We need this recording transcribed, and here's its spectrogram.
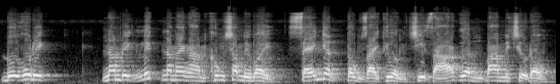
Đội vô địch Nam Định League năm 2017 sẽ nhận tổng giải thưởng trị giá gần 30 triệu đồng.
